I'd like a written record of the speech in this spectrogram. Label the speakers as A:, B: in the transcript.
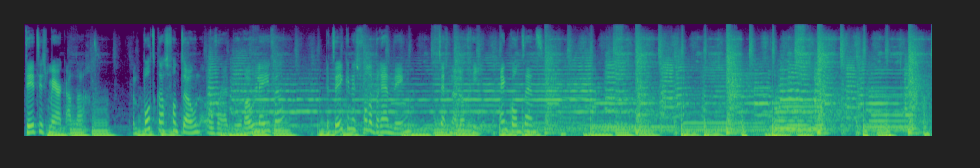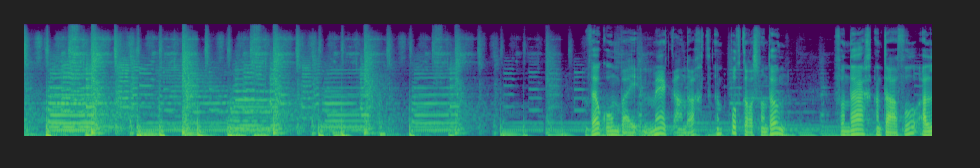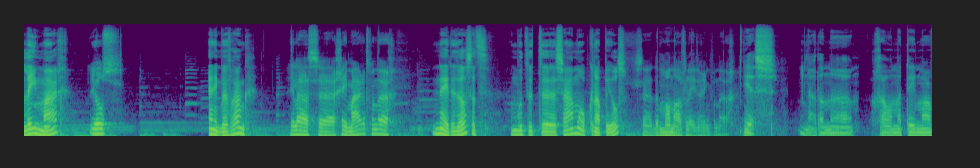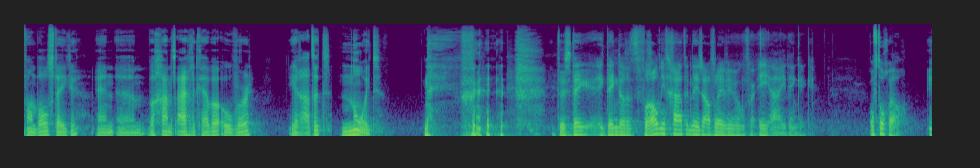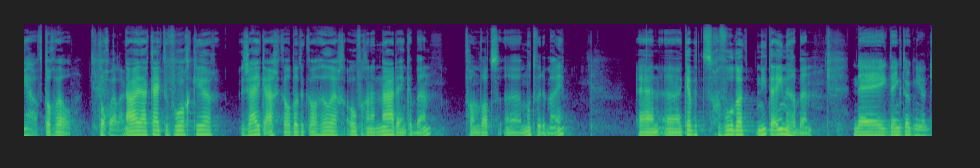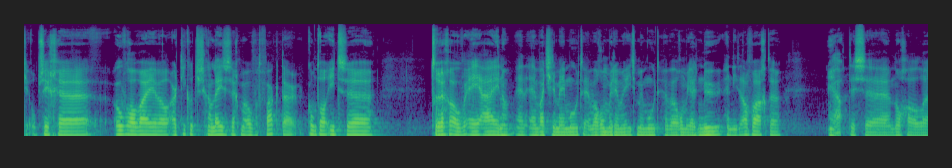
A: Dit is Merkaandacht. Een podcast van Toon over het bureauleven, betekenisvolle branding, technologie en content.
B: Welkom bij Merkaandacht, een podcast van Toon. Vandaag aan tafel alleen maar
C: Jos,
B: en ik ben Frank.
C: helaas eh, geen Marit vandaag.
B: Nee, dat was het. We moeten het eh, samen opknappen, Jos.
C: Dat is eh, de mannenaflevering vandaag.
B: Yes. Nou, dan gaan we meteen maar van bal steken. En ehm, we gaan het eigenlijk hebben over, je raadt het, nooit.
C: Dus denk, ik denk dat het vooral niet gaat in deze aflevering over AI, denk ik. Of toch wel?
B: Ja, of toch wel.
C: Toch wel, hè?
B: Nou ja, kijk, de vorige keer zei ik eigenlijk al dat ik al heel erg over aan het nadenken ben. Van wat eh, moeten we ermee? En eh, ik heb het gevoel dat ik niet de enige ben.
C: Nee, ik denk het ook niet. Want je op zich, eh, overal waar je wel artikeltjes kan lezen zeg maar, over het vak, daar komt al iets terug over AI en, en, en wat je ermee moet en waarom je ermee iets mee moet en waarom juist nu en niet afwachten.
B: Ja,
C: Het is nogal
